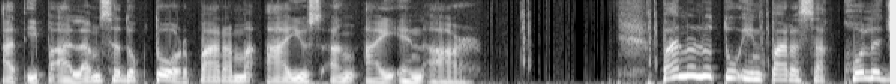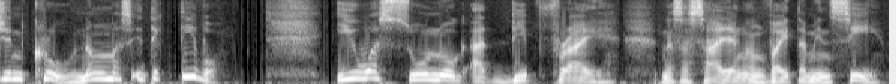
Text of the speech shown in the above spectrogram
at ipaalam sa doktor para maayos ang INR. Paano lutuin para sa collagen crew ng mas etektibo? Iwas sunog at deep fry, nasasayang ang vitamin C.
